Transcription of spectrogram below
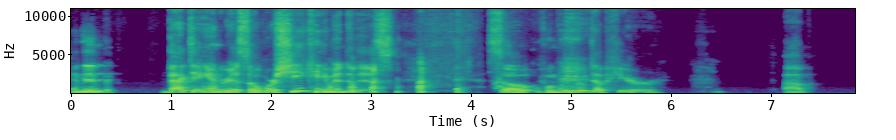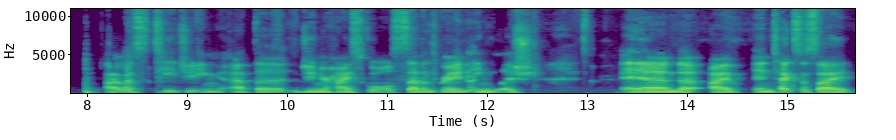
And then back to Andrea. So where she came into this. so when we moved up here, um, I was teaching at the junior high school, seventh grade English, and uh, I in Texas I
